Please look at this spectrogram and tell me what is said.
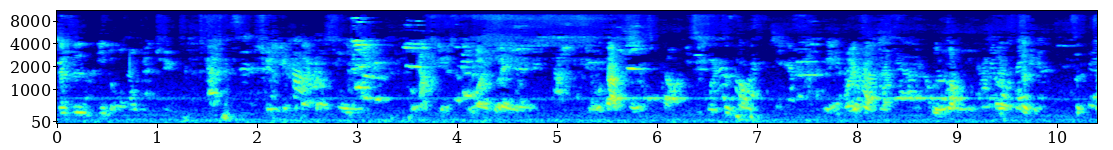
但是你如果后面去宣言，代表说我们也不会对有大波及到，一定会郑重，不会郑重，郑重，呃郑郑重，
